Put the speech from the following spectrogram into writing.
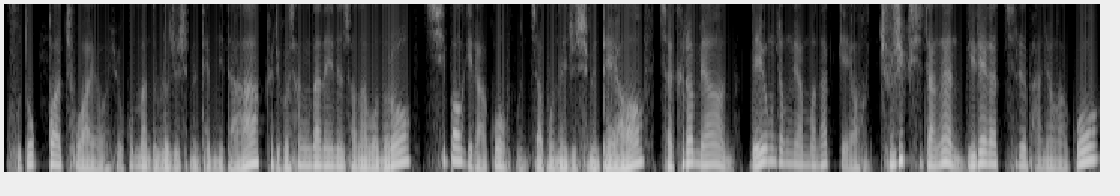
구독과 좋아요 요것만 눌러주시면 됩니다. 그리고 상단에 있는 전화번호로 10억이라고 문자 보내주시면 돼요. 자 그러면 내용 정리 한번 할게요. 주식시장은 미래가치를 반영하고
